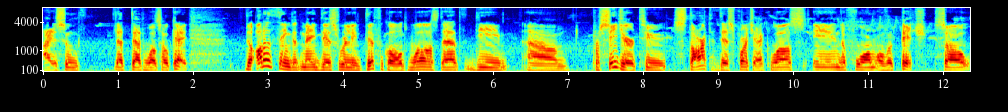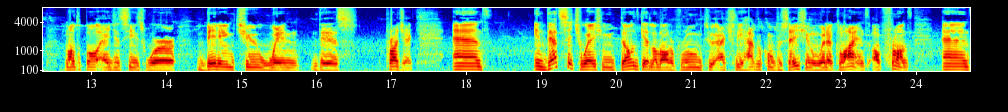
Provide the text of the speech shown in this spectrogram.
I assumed that that was okay. The other thing that made this really difficult was that the um, procedure to start this project was in the form of a pitch. So multiple agencies were bidding to win this project. And in that situation, you don't get a lot of room to actually have a conversation with a client up front and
